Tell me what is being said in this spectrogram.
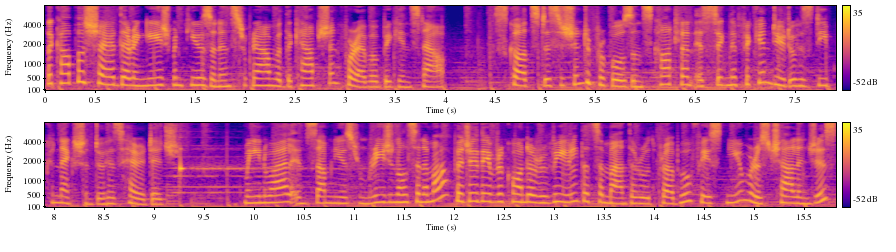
The couple shared their engagement news on Instagram with the caption Forever Begins Now. Scott's decision to propose in Scotland is significant due to his deep connection to his heritage. Meanwhile, in some news from regional cinema, Vijay Deverakonda revealed that Samantha Ruth Prabhu faced numerous challenges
